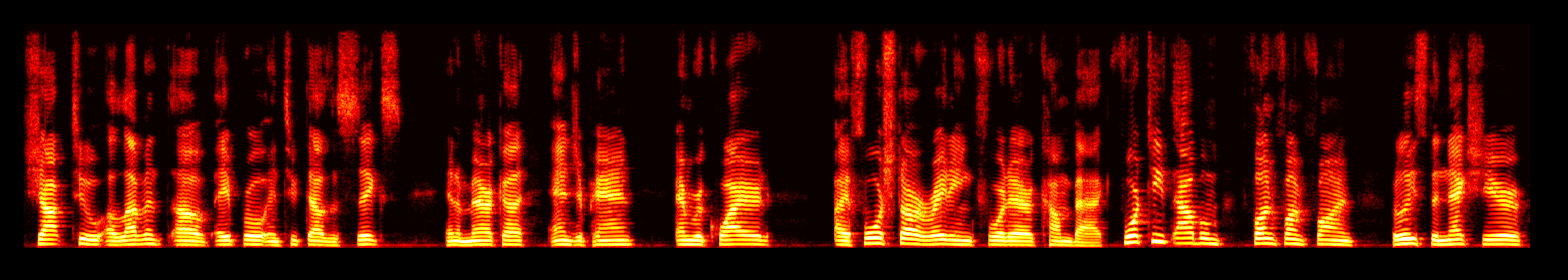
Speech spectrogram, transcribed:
Shock to 11th of April in 2006 in America and Japan, and required a four star rating for their comeback. 14th album, Fun Fun Fun, released the next year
